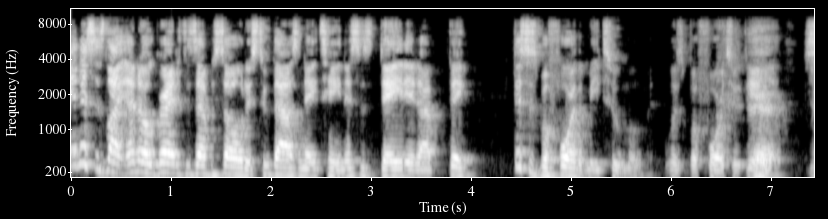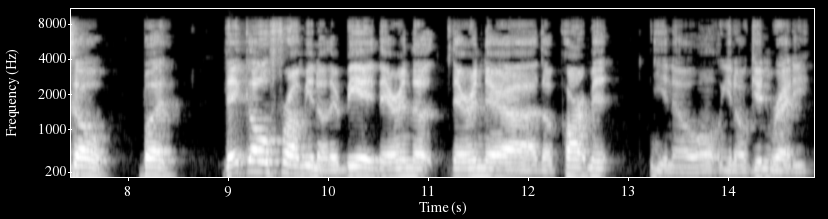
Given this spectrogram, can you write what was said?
and this is like, I know, granted, this episode is 2018. This is dated. I think this is before the Me Too movement. Was before two. Yeah. Yeah. So, but they go from you know they're being they're in the they're in their uh, the apartment, you know, you know, getting ready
